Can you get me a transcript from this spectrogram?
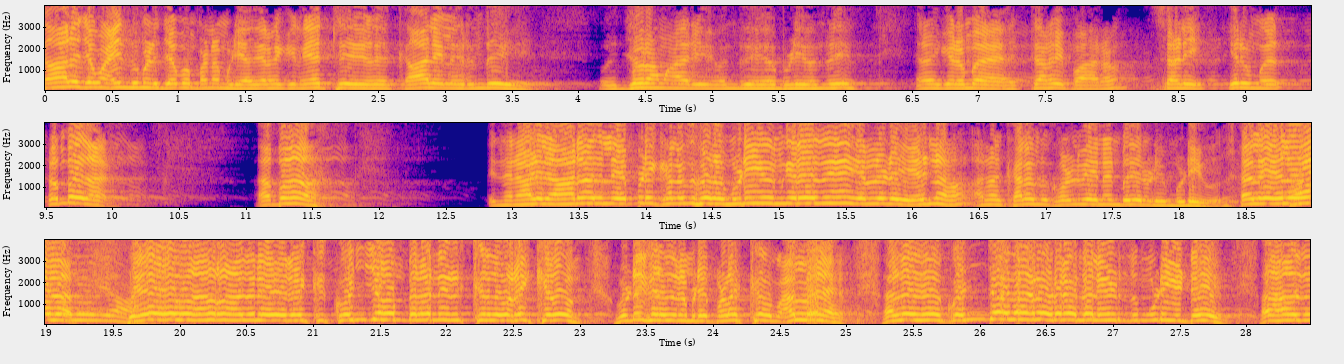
காலை ஜபம் ஐந்து மணி ஜபம் பண்ண முடியாது. எனக்கு நேற்று காலையில இருந்து ஒரு ஜுரம் மாதிரி வந்து அப்படி வந்து எனக்கு ரொம்ப தலைப்பாரம் சளி இருமல் ரொம்ப அப்போ இந்த நாளில் ஆராதனை எப்படி கலந்து கொள்ள முடியுங்கிறது என்னுடைய எண்ணம். ஆனால் கலந்து கொள்வேன் என்பது என்னுடைய முடிவு. தேவ ஆராதனை எனக்கு கொஞ்சம் பலன் இருக்கிறது வரைக்கும் விடுகிறது நம்முடைய பழக்கம் அல்ல. அல்லது கொஞ்சம் தான் எடுத்து மூடிக்கிட்டு அதாவது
